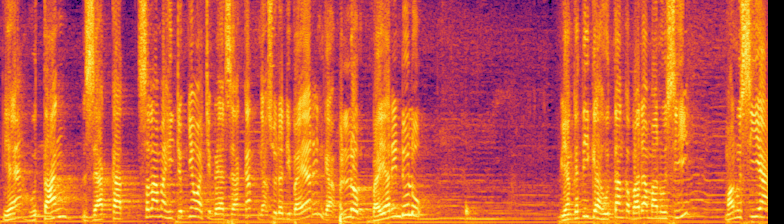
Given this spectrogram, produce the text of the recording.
Ya, hutang zakat. Selama hidupnya wajib bayar zakat, nggak sudah dibayarin nggak? Belum, bayarin dulu. Yang ketiga, hutang kepada manusia, manusia.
